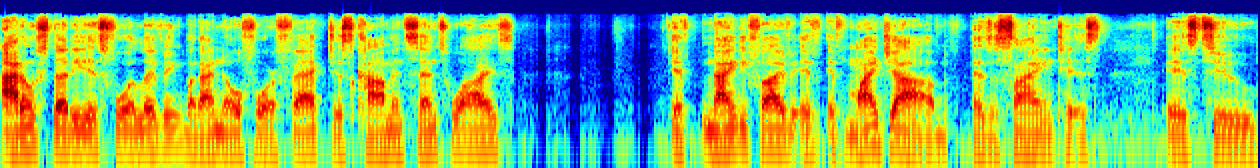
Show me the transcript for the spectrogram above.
I don't study this for a living, but I know for a fact, just common sense wise, if 95, if, if my job as a scientist is to,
